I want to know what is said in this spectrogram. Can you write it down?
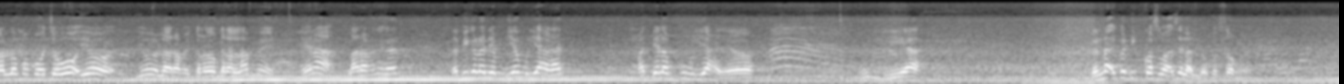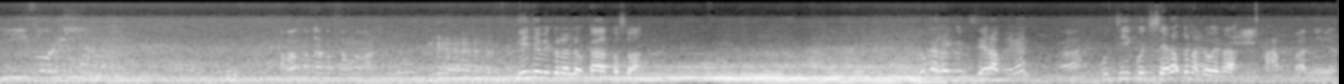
Kalau membawa cowok yo yo larang. Kalau ke dalam eh enak larangnya kan. Tapi kalau diam-diam mulia kan. Mati lampu mulia ya. Ah, Mulia. Kena ikut di kos wak selalu kosong ya. Ih, sorry. Abang kata kosong lah. Dia nyampe kalau lo ke kos wak. Lu kan lagi kunci serap ya kan? Kunci kunci serap kan ada enak. Apa nih ya?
